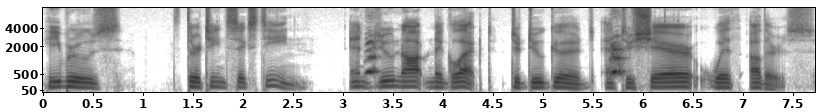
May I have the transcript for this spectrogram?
Hebrews 13:16 and do not neglect to do good and to share with others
